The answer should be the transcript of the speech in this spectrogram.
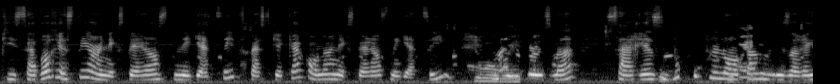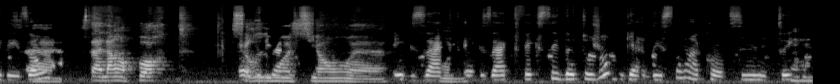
puis ça va rester une expérience négative parce que quand on a une expérience négative, malheureusement, ça reste beaucoup plus longtemps dans les oreilles des autres. Ça l'emporte sur l'émotion. Euh, exact, exact. Fait que c'est de toujours garder ça en continuité. Mhm.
